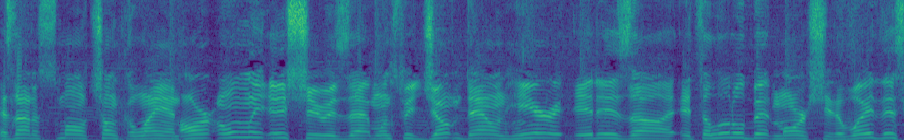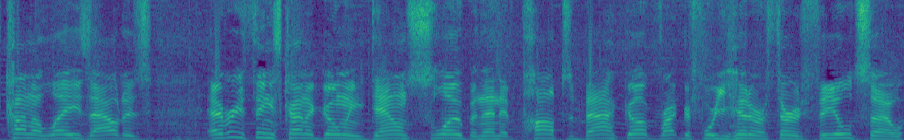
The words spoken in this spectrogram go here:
it's not a small chunk of land. Our only issue is that once we jump down here, it is, uh, it's a little bit marshy. The way this kind of lays out is everything's kind of going down slope and then it pops back up right before you hit our third field. So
